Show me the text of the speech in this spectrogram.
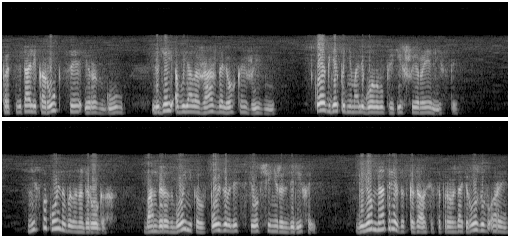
Процветали коррупция и разгул. Людей обуяла жажда легкой жизни. Кое-где поднимали голову притихшие роялисты. Неспокойно было на дорогах. Банды разбойников пользовались всеобщей неразберихой. Гийом наотрез отказался сопровождать Розу в Оре,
